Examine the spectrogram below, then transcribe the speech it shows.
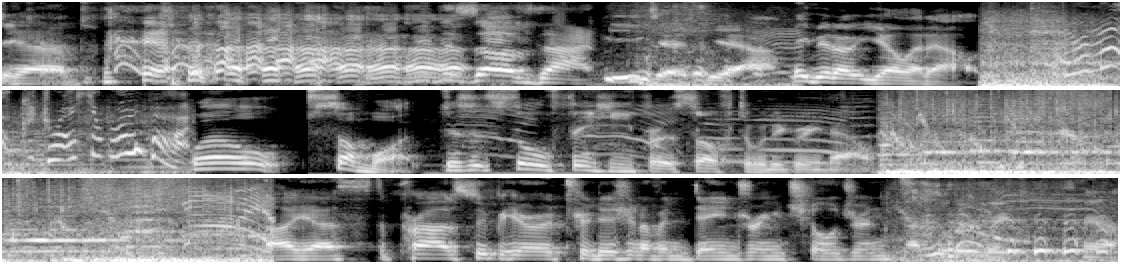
Dickhead. you deserve that. You did, yeah. Maybe don't yell it out. The remote controls the robot. Well, somewhat, because it's still thinking for itself to a degree now. Ah, yes, the proud superhero tradition of endangering children. Absolutely. Yeah.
